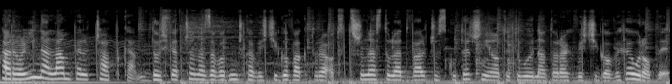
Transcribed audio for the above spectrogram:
Karolina Lampel-Czapka, doświadczona zawodniczka wyścigowa, która od 13 lat walczy skutecznie o tytuły na torach wyścigowych Europy.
